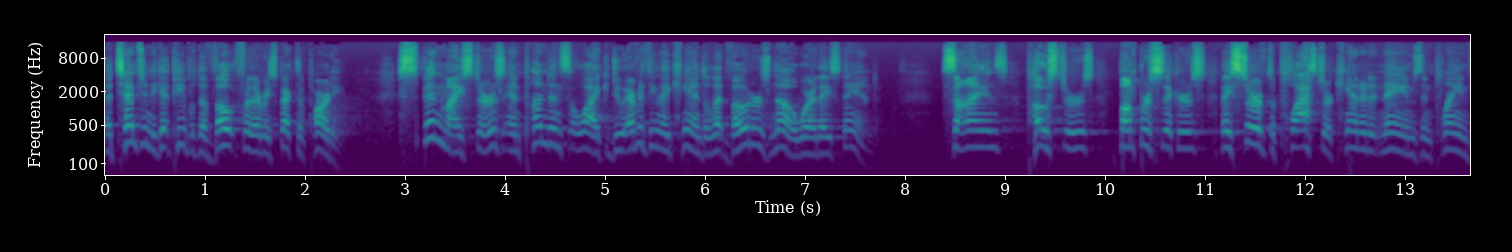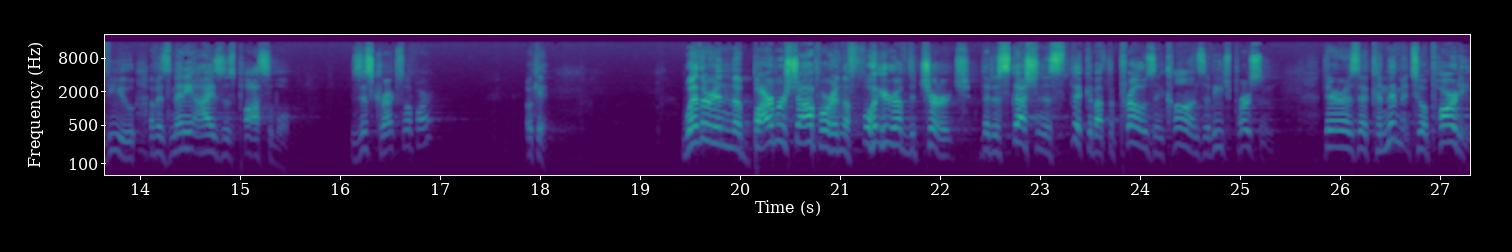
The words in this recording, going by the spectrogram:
attempting to get people to vote for their respective party. Spinmeisters and pundits alike do everything they can to let voters know where they stand. Signs, posters, bumper stickers, they serve to plaster candidate names in plain view of as many eyes as possible. Is this correct so far? Okay. Whether in the barbershop or in the foyer of the church, the discussion is thick about the pros and cons of each person. There is a commitment to a party,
